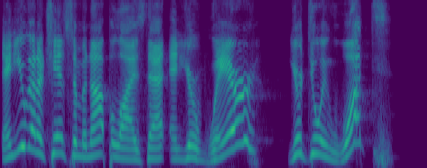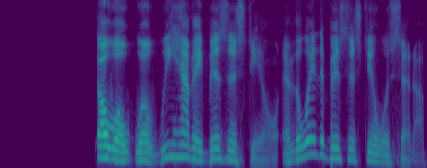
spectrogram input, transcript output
And you got a chance to monopolize that, and you're where? You're doing what? Oh, well, well, we have a business deal. And the way the business deal was set up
